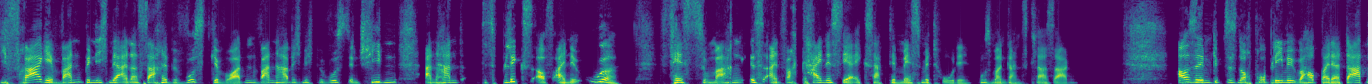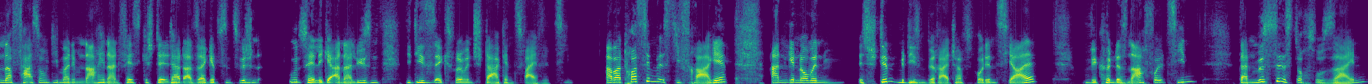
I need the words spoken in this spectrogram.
Die Frage, wann bin ich mir einer Sache bewusst geworden, wann habe ich mich bewusst entschieden, anhand des Blicks auf eine Uhr festzumachen, ist einfach keine sehr exakte Messmethode, muss man ganz klar sagen. Außerdem gibt es noch Probleme überhaupt bei der Datenerfassung, die man im Nachhinein festgestellt hat. Also da gibt es inzwischen unzählige Analysen, die dieses Experiment stark in Zweifel ziehen. Aber trotzdem ist die Frage, angenommen, es stimmt mit diesem Bereitschaftspotenzial und wir können das nachvollziehen, dann müsste es doch so sein,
